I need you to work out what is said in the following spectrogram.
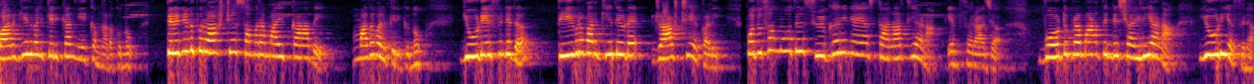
വർഗീയവൽക്കരിക്കാൻ നീക്കം നടക്കുന്നു. തിരഞ്ഞെടുപ്പ് രാഷ്ട്രീയ സമരമായി കാണാതെ മതവൽക്കരിക്കുന്നു. യു ഡി എഫിന്റേത് തീവ്രവർഗീയതയുടെ രാഷ്ട്രീയ കളി. പൊതുസമൂഹത്തിൽ സ്വീകാര്യനായ സ്ഥാനാർത്ഥിയാണ് എം സ്വരാജ്. വോട്ട് പ്രമാണത്തിന്റെ ശൈലിയാണ് യു ഡി എഫിന്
